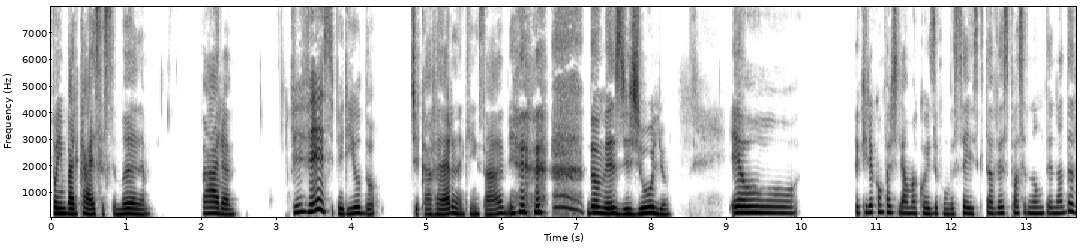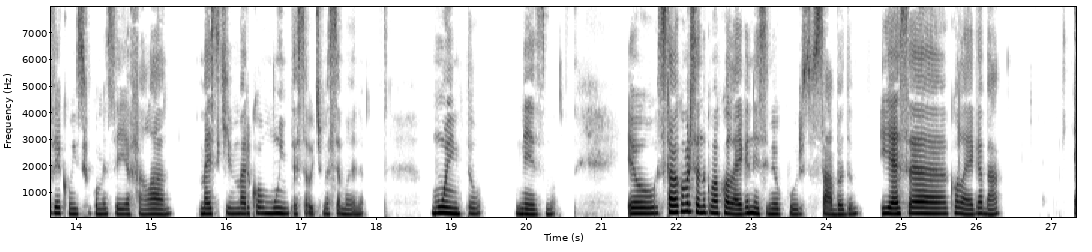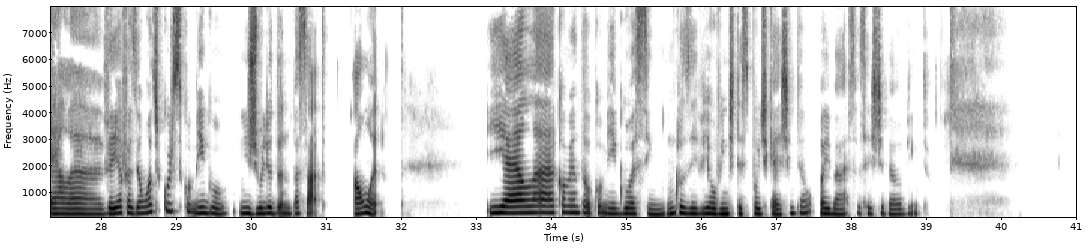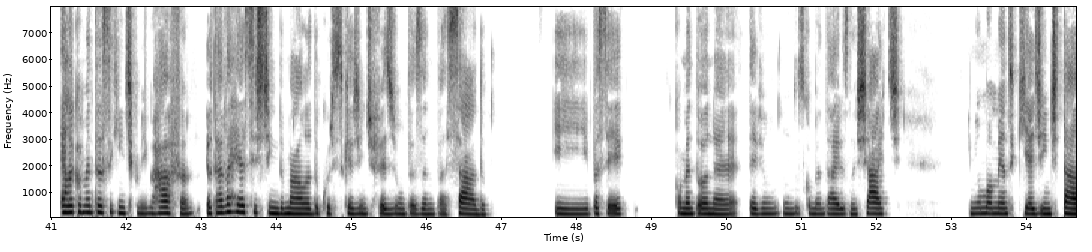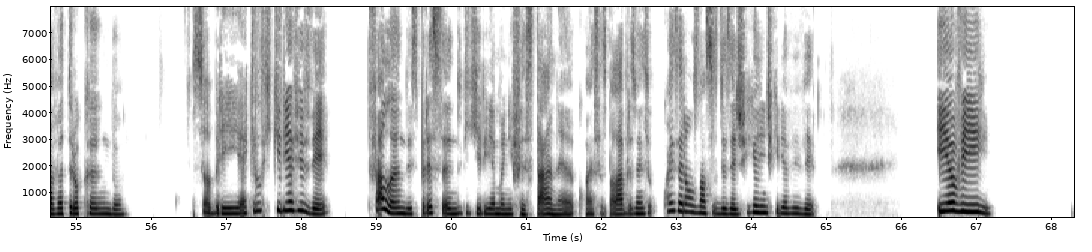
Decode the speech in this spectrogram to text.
vou embarcar essa semana para viver esse período de caverna, quem sabe, do mês de julho, eu eu queria compartilhar uma coisa com vocês que talvez possa não ter nada a ver com isso que eu comecei a falar, mas que me marcou muito essa última semana. Muito mesmo. Eu estava conversando com uma colega nesse meu curso sábado, e essa colega, Bá, ela veio a fazer um outro curso comigo em julho do ano passado, há um ano. E ela comentou comigo assim, inclusive ouvinte desse podcast, então, oi Bá, se você estiver ouvindo. Ela comentou o seguinte comigo, Rafa, eu tava reassistindo uma aula do curso que a gente fez juntas ano passado, e você comentou, né? Teve um, um dos comentários no chat, em um momento que a gente tava trocando sobre aquilo que queria viver falando, expressando o que queria manifestar, né, com essas palavras, mas quais eram os nossos desejos, o que a gente queria viver. E eu vi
